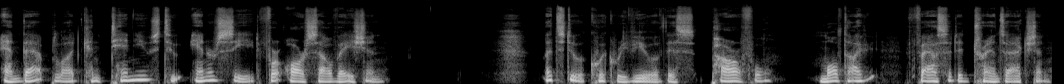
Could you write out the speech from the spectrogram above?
and that blood continues to intercede for our salvation. Let's do a quick review of this powerful, multifaceted transaction.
